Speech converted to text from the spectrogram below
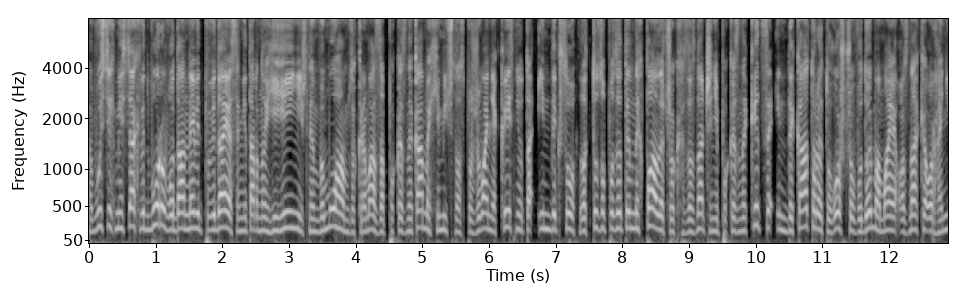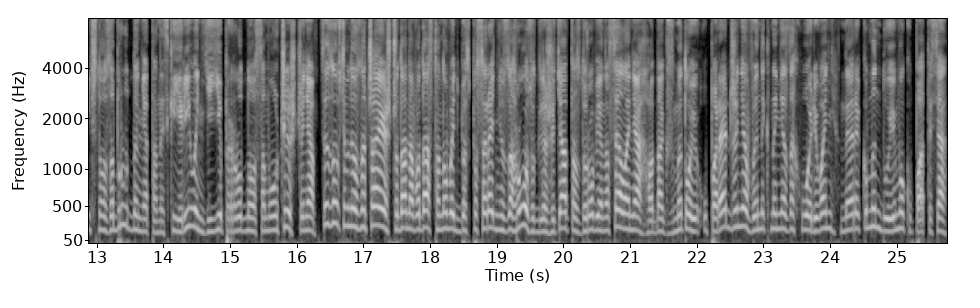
В усіх місцях відбору вода не відповідає санітарно-гігієнічним вимогам, зокрема за показниками хімічного споживання кисню та індексу лактозопозитивних паличок. Зазначені показники це індикатори того, що водойма має ознаки органічного забруднення та низький рівень її природного самоочищення. Це зовсім не означає, що дана вода становить безпосередню загрозу для життя та здоров'я населення. Однак з метою упередження виникнення захворювань не рекомендуємо купатися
